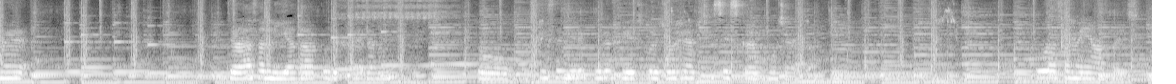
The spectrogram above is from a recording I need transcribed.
मैं ज़रा सा लिया था आपको दिखाया था मैंने। तो उसी से मेरे पूरे फेस पर जो है अच्छे से स्क्रब हो जाएगा। थोड़ा सा मैं यहाँ पर इसको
